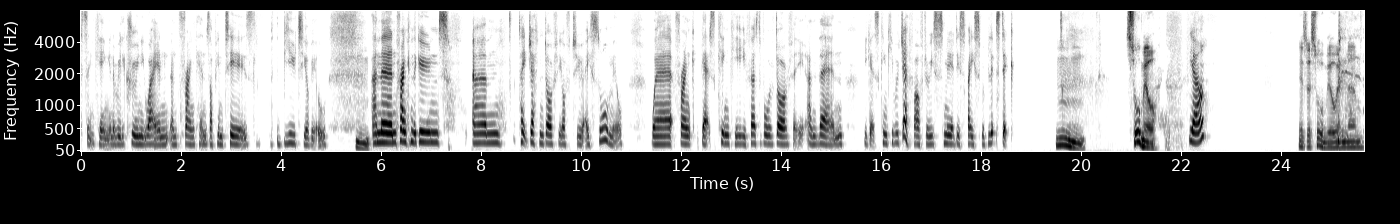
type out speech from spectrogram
syncing in a really croony way, and, and Frank ends up in tears with the beauty of it all. Hmm. And then Frank and the goons um, take Jeff and Dorothy off to a sawmill where Frank gets kinky, first of all with Dorothy, and then he gets kinky with Jeff after he's smeared his face with lipstick. Hmm. Sawmill. Yeah. There's a sawmill in um,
